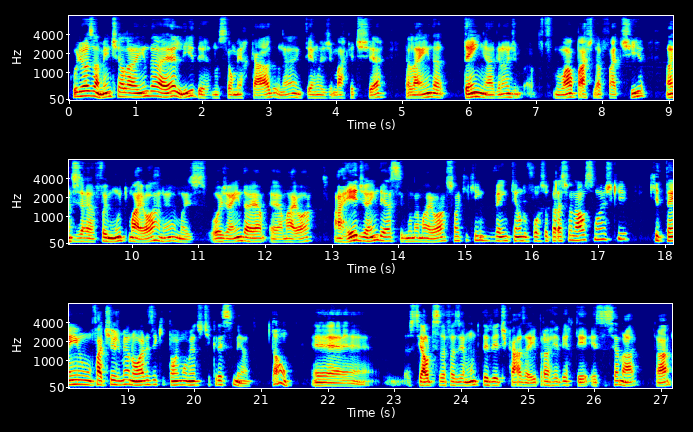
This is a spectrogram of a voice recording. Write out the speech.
Curiosamente, ela ainda é líder no seu mercado, né? Em termos de market share, ela ainda tem a grande a maior parte da fatia Antes já foi muito maior, né? mas hoje ainda é, é a maior. A rede ainda é a segunda maior, só que quem vem tendo força operacional são as que, que têm fatias menores e que estão em momentos de crescimento. Então, é, se ela precisa fazer muito dever de casa aí para reverter esse cenário, tá?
